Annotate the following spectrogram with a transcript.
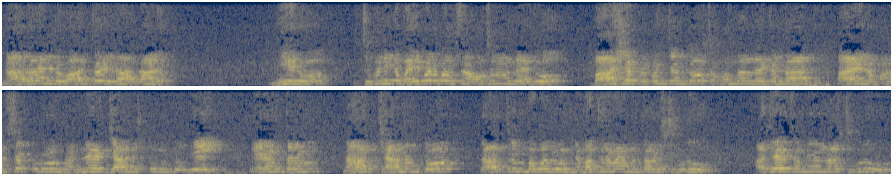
నారాయణుడు వారితో ఇలా అన్నాడు మీరు శివునికి భయపడవలసిన అవసరం లేదు. భాష ప్రపంచంతో సంబంధం లేకుండా ఆయన మనసు ఎప్పుడు నన్నే ధ్యానిస్తూ ఉంటుంది. నిరంతరం నా ధ్యానంతో రాత్రింబవల్లో నిమగ్నమై ఉంటాడు శివుడు. అదే సమయంలో శివుడు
